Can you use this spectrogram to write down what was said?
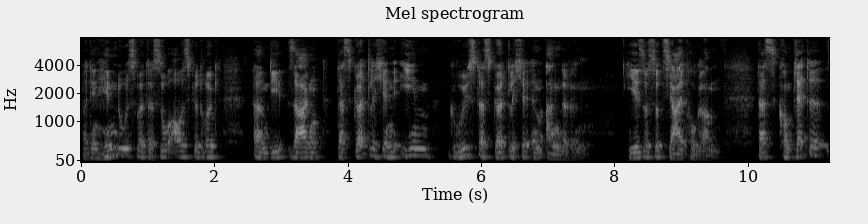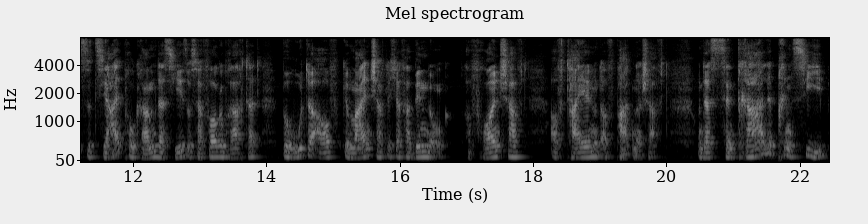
Bei den Hindus wird das so ausgedrückt, ähm, die sagen, das Göttliche in ihm grüßt das Göttliche im anderen. Jesus Sozialprogramm. Das komplette Sozialprogramm, das Jesus hervorgebracht hat, beruhte auf gemeinschaftlicher Verbindung, auf Freundschaft, auf Teilen und auf Partnerschaft. Und das zentrale Prinzip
